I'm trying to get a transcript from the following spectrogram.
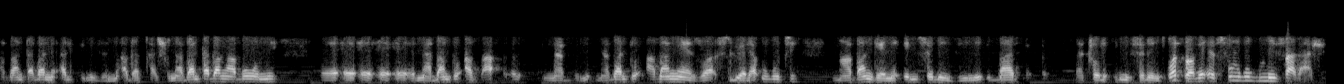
abantu abane albinism abachashwe nabantu abangaboni eh, eh, eh, eh, nabantu aba- nab- nabantu abangezwa silwela ukuthi mabangene emsebenzini ba- bathole imisebenzi. Kodwa ke esifuna ukukumisa kahle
